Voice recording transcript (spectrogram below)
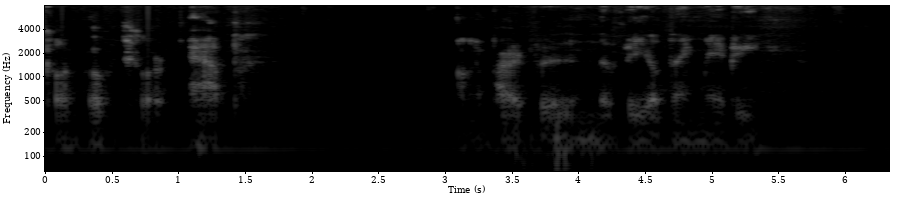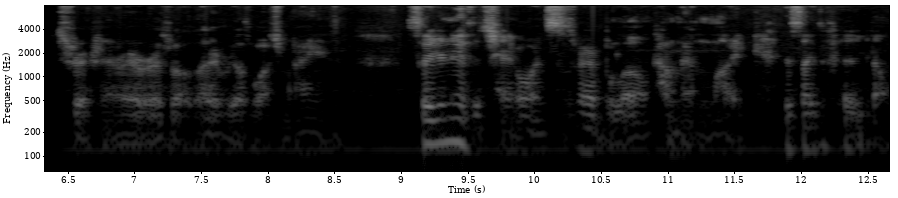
called Robot Killer app. I'm gonna probably put it in the video thing, maybe description or whatever as well. Let everybody else watch mine. So you're new to the channel and subscribe below and comment and like. Dislike the video you don't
